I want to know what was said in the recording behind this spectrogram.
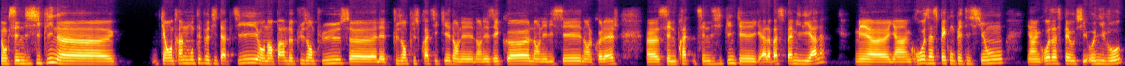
Donc c'est une discipline qui est en train de monter petit à petit. On en parle de plus en plus. elle est de plus en plus pratiquée dans les dans les écoles, dans les lycées, dans le collège. c'est une c'est une discipline qui est à la base familiale, mais il y a un gros aspect compétition. Il y a un gros aspect aussi haut niveau.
